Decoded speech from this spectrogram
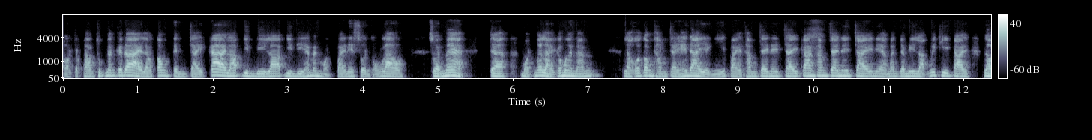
ออกจากความทุกข์นั้นก็ได้ เราต้องเต็มใจกล้ารับยินดีรับยินดีให้มันหมดไปในส่วนของเรา ส่วนแม่จะหมดเมื่อไหร่ก็เมื่อนั้น เราก็ต้องทำใจให้ได้อย่างนี้ไปทำใจในใจการทำใจในใจเนี่ย มันจะมีหลักวิธีการเรา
